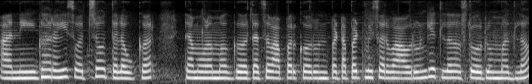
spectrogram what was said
आणि घरही स्वच्छ होतं लवकर. त्यामुळं मग त्याचा वापर करून पटापट मी सर्व आवरून घेतलं स्टोर रूममधलं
